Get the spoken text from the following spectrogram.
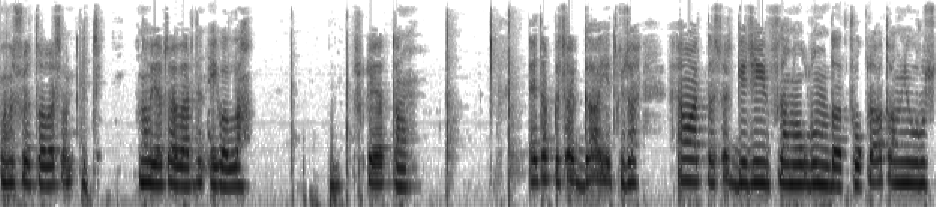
Bana şu yatağı versen git. Bana bu yatağı verdin. Eyvallah. Şuraya tamam. Evet arkadaşlar gayet güzel. Hem arkadaşlar geceyi falan olduğunu da çok rahat anlıyoruz.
